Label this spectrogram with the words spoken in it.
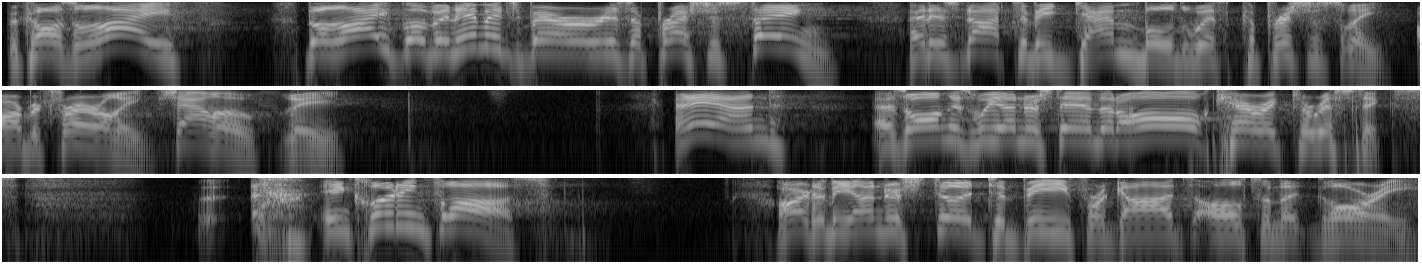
because life, the life of an image bearer, is a precious thing and is not to be gambled with capriciously, arbitrarily, shallowly. And as long as we understand that all characteristics, including flaws, are to be understood to be for God's ultimate glory.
